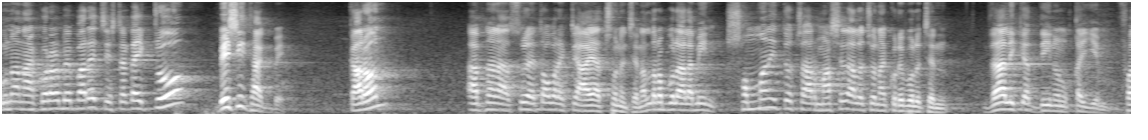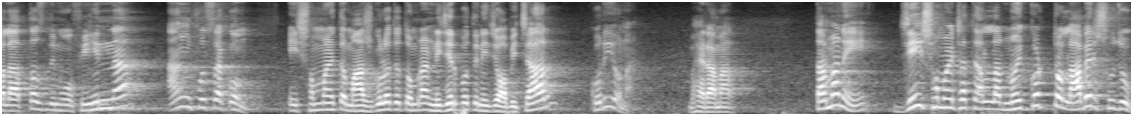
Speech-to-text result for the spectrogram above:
গুনাহ না করার ব্যাপারে চেষ্টাটা একটু বেশি থাকবে। কারণ আপনারা সুরায় তবর একটি আয়াত শুনেছেন, আল্লাহ রাব্বুল আলামিন সম্মানিত চার মাসের আলোচনা করে বলেছেন, যালিকাদ দিনুল কাইয়িম ফালা তাজলিমু ফিহিন্না আনফুসাকুম। এই সম্মানিত মাসগুলোতে তোমরা নিজের প্রতি নিজে অবিচার করিও না। ভাইরা আমার, তার মানে যেই সময়টাতে আল্লাহর নৈকট্য লাভের সুযোগ,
